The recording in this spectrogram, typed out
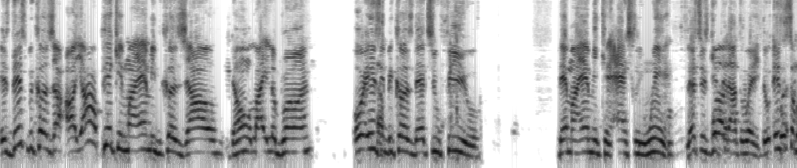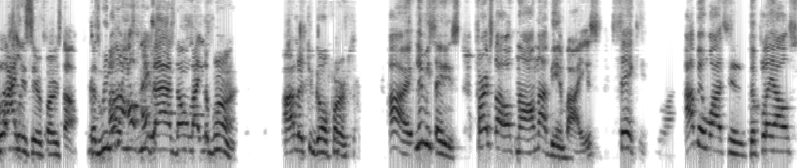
Is this because y'all, are y'all picking Miami because y'all don't like LeBron? Or is it because that you feel that Miami can actually win. Let's just get Well, that out the way. Is there some but- bias here first off? Because we know Oh, no, you, oh, you guys don't like LeBron. I'll let you go first. All right, let me say this. First off, no, I'm not being biased. Second, I've been watching the playoffs.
